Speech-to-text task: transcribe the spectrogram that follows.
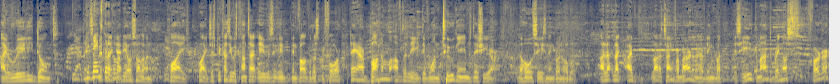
I really don't. Yeah, but his It's a name's gonna like come up. Eddie O'Sullivan. Why? Why? Just because he was contact, he was involved with us before. They are bottom of the league. They've won two games this year, the whole season in Grenoble. I li- like. I've a lot of time for Bernard and everything, but is he the man to bring us further?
